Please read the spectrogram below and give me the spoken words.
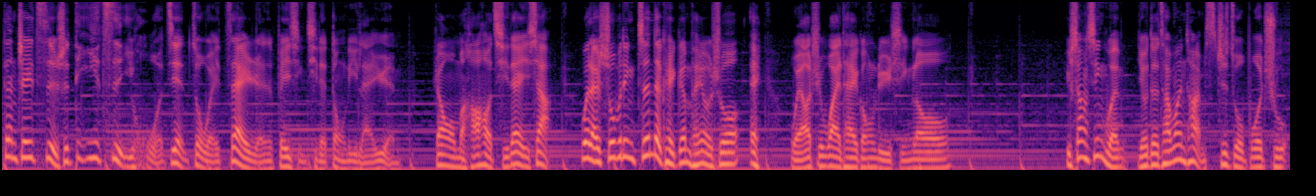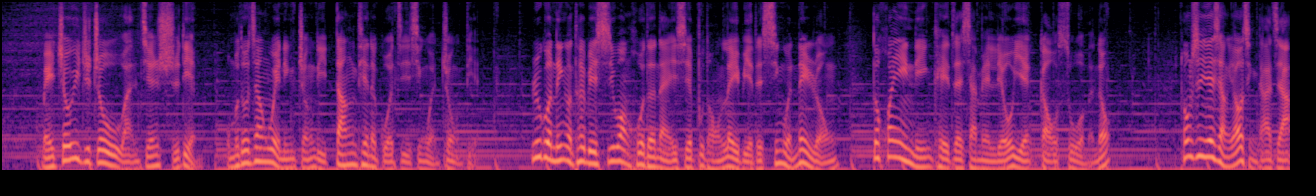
但这一次是第一次以火箭作为载人飞行器的动力来源。让我们好好期待一下，未来说不定真的可以跟朋友说：“哎，我要去外太空旅行喽！”以上新闻由 The Taiwan Times 制作播出，每周一至周五晚间十点，我们都将为您整理当天的国际新闻重点。如果您有特别希望获得哪一些不同类别的新闻内容，都欢迎您可以在下面留言告诉我们哦。同时也想邀请大家，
